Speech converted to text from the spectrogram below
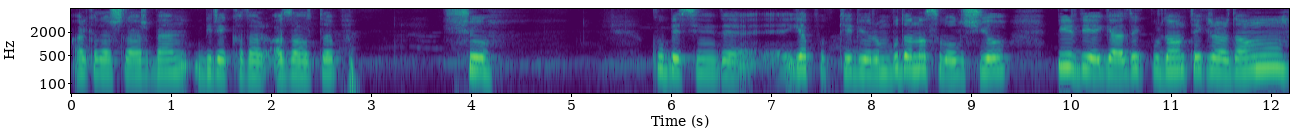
Arkadaşlar ben 1'e kadar azaltıp şu kubbesini de yapıp geliyorum. Bu da nasıl oluşuyor? 1 diye geldik. Buradan tekrardan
